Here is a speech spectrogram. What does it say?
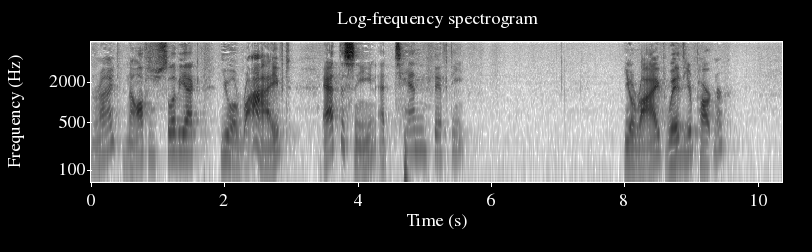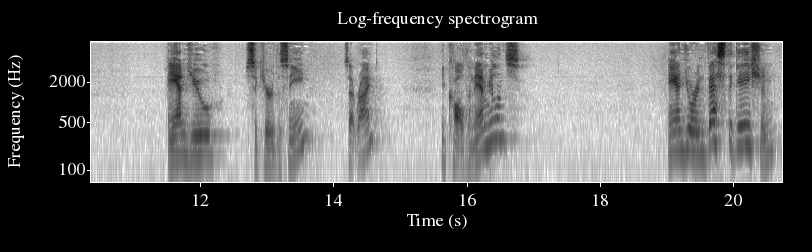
All right? Now, Officer Sliviak, you arrived at the scene at 10:15. You arrived with your partner and you secured the scene is that right? You called an ambulance. And your investigation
